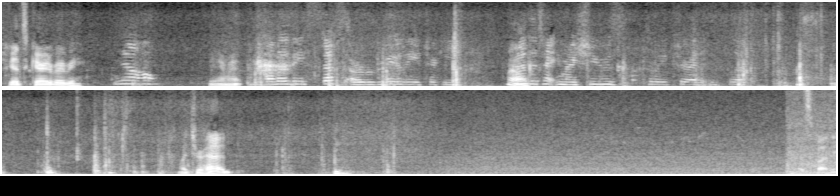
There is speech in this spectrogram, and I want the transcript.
She get scared, baby? no, Damn it. although these steps are really tricky. I Well, had to tighten my shoes to make sure I didn't slip. what's your head? That's funny.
